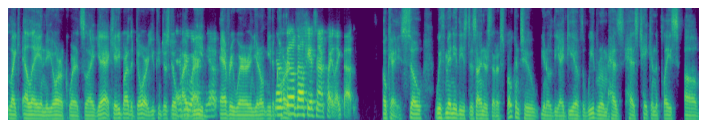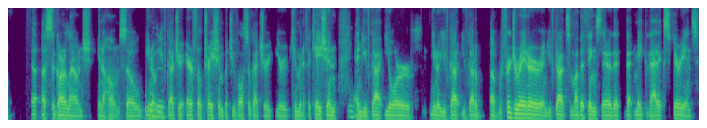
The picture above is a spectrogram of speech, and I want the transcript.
like LA and New York, where it's like, yeah, Katie bar the door. You can just go everywhere, buy weed yep. everywhere and you don't need a no, card. Philadelphia is not quite like that. Okay. So with many of these designers that I've spoken to, you know, the idea of the weed room has has taken the place of a, a cigar lounge in a home. So, you know, mm-hmm. you've got your air filtration, but you've also got your your humidification mm-hmm. and you've got your, you know, you've got you've got a, a refrigerator and you've got some other things there that that make that experience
